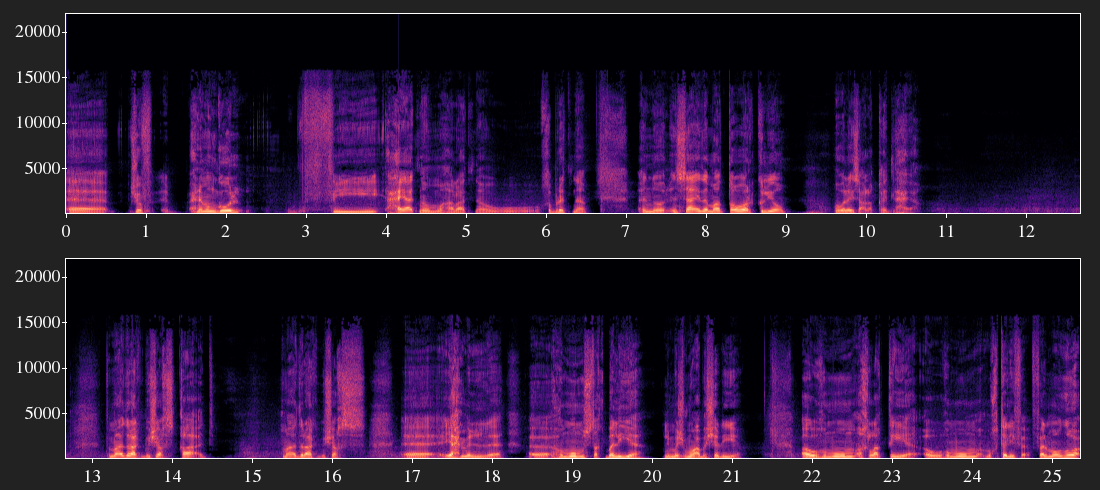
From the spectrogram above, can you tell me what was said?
آه شوف إحنا بنقول في حياتنا ومهاراتنا وخبرتنا إنه الإنسان إذا ما تطور كل يوم هو ليس على قيد الحياة. فما أدراك بشخص قائد ما أدراك بشخص آه، يحمل آه، هموم مستقبلية لمجموعة بشرية أو هموم أخلاقية أو هموم مختلفة فالموضوع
